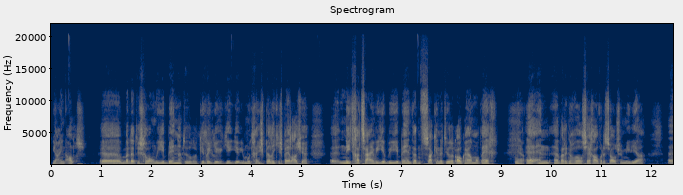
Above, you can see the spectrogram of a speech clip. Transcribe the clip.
Ja, in alles. Eh, Maar dat is gewoon wie je bent natuurlijk. Je, bent- je, je, je, je moet geen spelletje spelen. Als je eh, niet gaat zijn wie je, wie je bent, dan zak je natuurlijk ook helemaal weg. Ja. Hè? En eh, wat ik nog wil zeggen over de social media, eh,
